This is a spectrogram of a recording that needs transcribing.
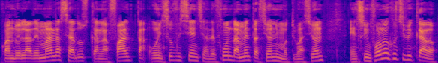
cuando en la demanda se aduzca la falta o insuficiencia de fundamentación y motivación, en su informe justificado,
